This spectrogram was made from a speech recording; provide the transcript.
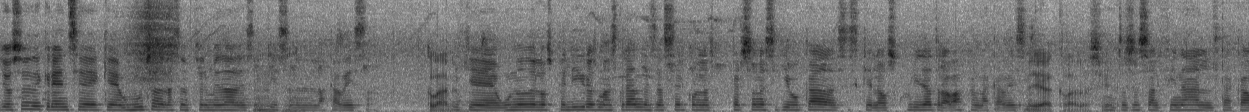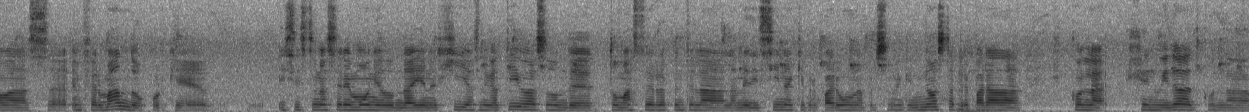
Yo soy de creencia de que muchas de las enfermedades empiezan en la cabeza. Y que uno de los peligros más grandes de hacer con las personas equivocadas es que la oscuridad trabaja en la cabeza. claro, Entonces al final te acabas eh, enfermando porque hiciste una ceremonia donde hay energías negativas, donde tomaste de repente la, medicina que preparó una persona que no está preparada con la genuidad, con la,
